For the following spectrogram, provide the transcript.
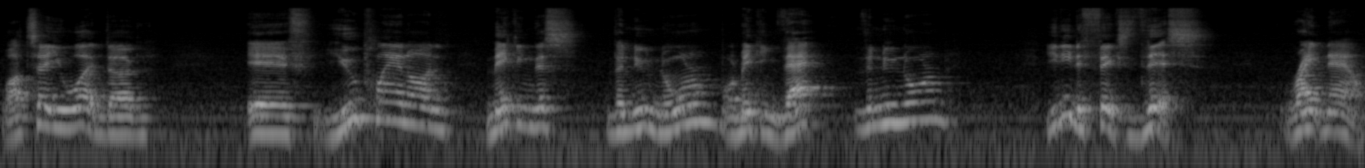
Well, I'll tell you what, Doug. If you plan on making this the new norm or making that the new norm, you need to fix this right now.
